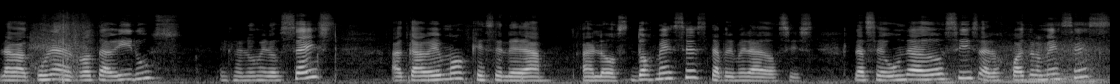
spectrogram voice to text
La vacuna del rotavirus es la número 6. Acá vemos que se le da a los 2 meses la primera dosis, la segunda dosis a los 4 meses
